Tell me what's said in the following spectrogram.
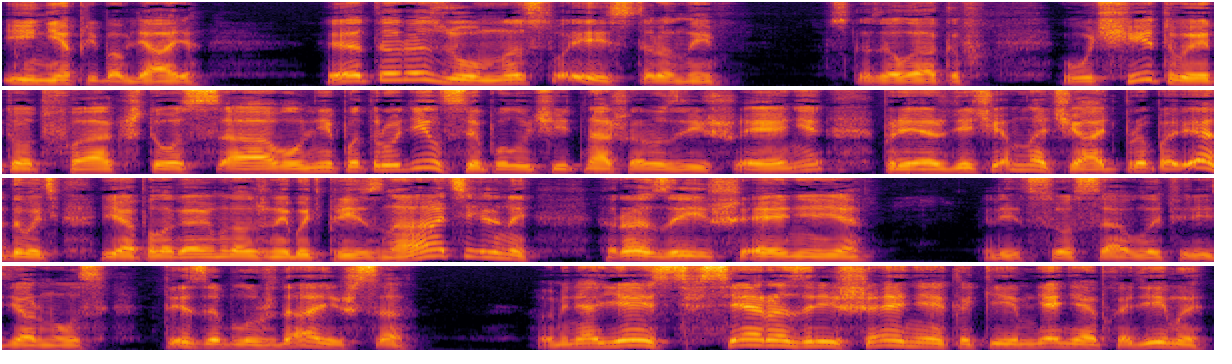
и не прибавляя. — Это разумно с твоей стороны, — сказал Яков. Учитывая тот факт, что Савл не потрудился получить наше разрешение, прежде чем начать проповедовать, я полагаю, мы должны быть признательны. Разрешение. Лицо Савла передернулось. Ты заблуждаешься. У меня есть все разрешения, какие мне необходимы.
